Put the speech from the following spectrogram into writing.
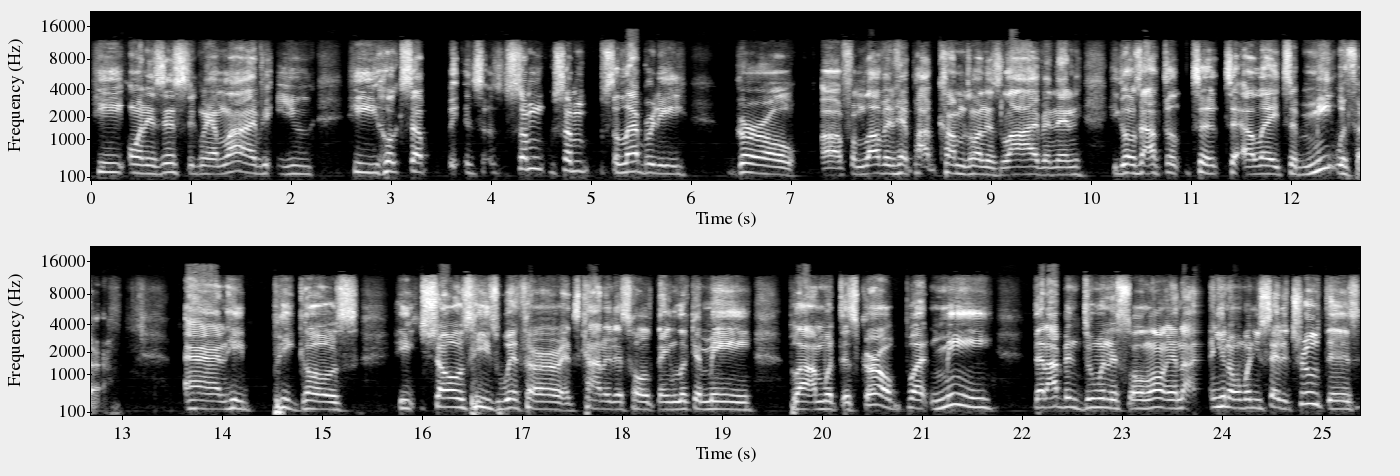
he on his Instagram live you he hooks up some some celebrity girl uh, from Love and Hip Hop comes on his live, and then he goes out to, to to LA to meet with her, and he he goes he shows he's with her. It's kind of this whole thing. Look at me, blah. I'm with this girl, but me that I've been doing this so long, and I, you know when you say the truth is,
